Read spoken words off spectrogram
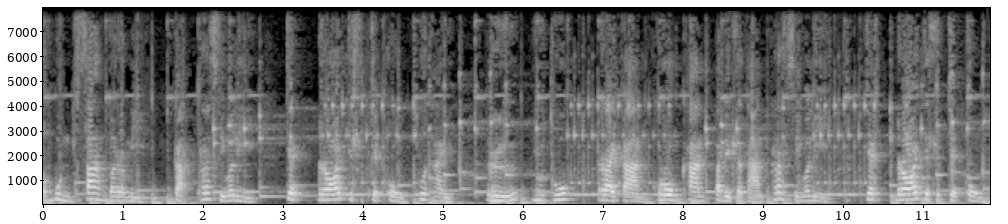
สมบุญสร้างบารมีกับพระศิวลี 777 องค์ทั่วไทย หรือ YouTube รายการโครงการประดิษฐานพระศิวลี 777 องค์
